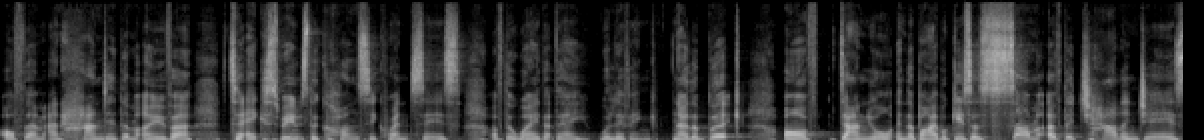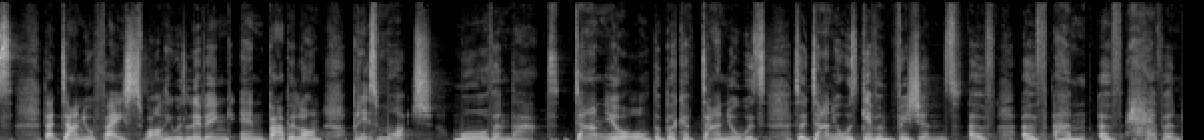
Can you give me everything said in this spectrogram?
of them and handed them over to experience the consequences of the way that they were living. Now, the book of Daniel in the Bible gives us some of the challenges that Daniel faced while he was living in Babylon, but it's much more than that. Daniel, the book of Daniel was so Daniel was given visions of of um, of heaven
